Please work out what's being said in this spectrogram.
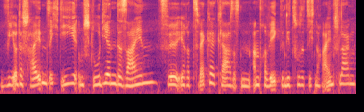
Wie unterscheiden sich die im Studiendesign für ihre Zwecke? Klar, es ist ein anderer Weg, den die zusätzlich noch einschlagen,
